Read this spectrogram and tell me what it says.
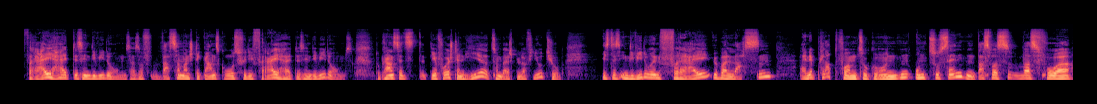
Freiheit des Individuums. Also Wassermann steht ganz groß für die Freiheit des Individuums. Du kannst jetzt dir vorstellen, hier zum Beispiel auf YouTube ist es Individuen frei überlassen, eine Plattform zu gründen und zu senden. Das, was, was, vor,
